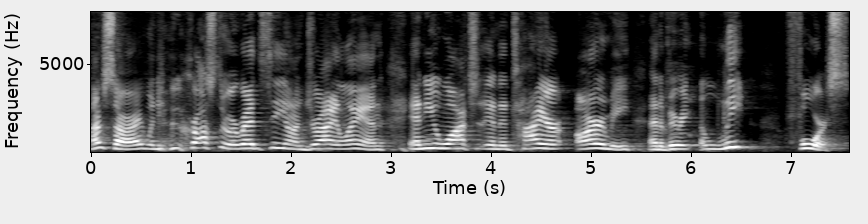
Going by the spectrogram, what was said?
I'm sorry, when you cross through a Red Sea on dry land and you watch an entire army and a very elite force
